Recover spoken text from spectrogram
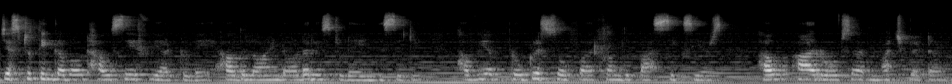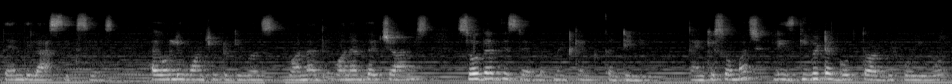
just to think about how safe we are today, how the law and order is today in this city, how we have progressed so far from the past six years, how our roads are much better than the last six years. I only want you to give us one other, one other chance so that this development can continue. Thank you so much. Please give it a good thought before you vote.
